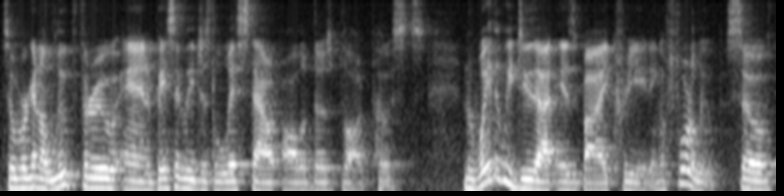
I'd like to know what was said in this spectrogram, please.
So we're going to loop through and basically just list out all of those blog posts. And the way that we do that is by creating a for loop. So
